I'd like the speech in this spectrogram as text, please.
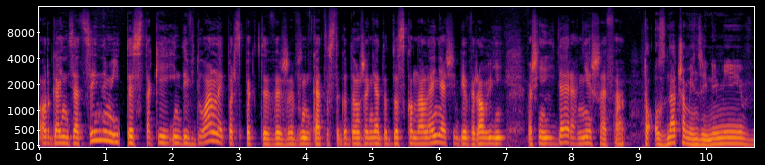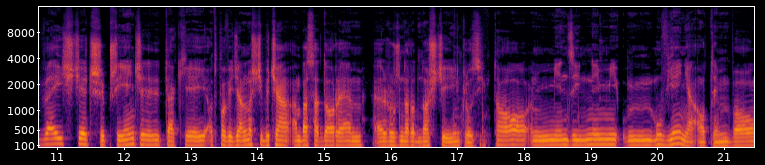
organizacyjnym i to z takiej indywidualnej perspektywy, że wynika to z tego dążenia do doskonalenia siebie w roli właśnie lidera, nie szefa? To oznacza między innymi wejście czy przyjęcie takiej odpowiedzialności bycia ambasadorem różnorodności i inkluzji. To między innymi mówienia o tym, bo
